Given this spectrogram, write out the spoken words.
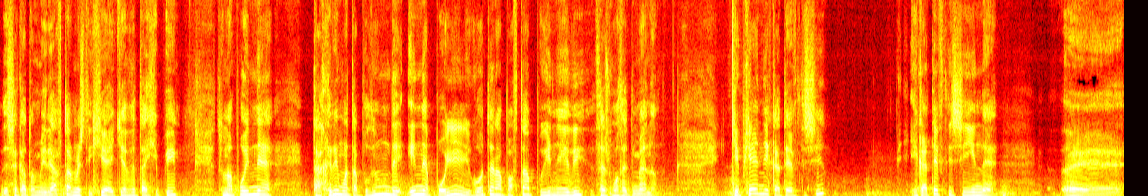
δισεκατομμύρια. Αυτά με στοιχεία εκεί δεν τα έχει πει. Θέλω να πω είναι τα χρήματα που δίνονται είναι πολύ λιγότερα από αυτά που είναι ήδη θεσμοθετημένα. Και ποια είναι η κατεύθυνση; Η κατεύθυνση είναι ε,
